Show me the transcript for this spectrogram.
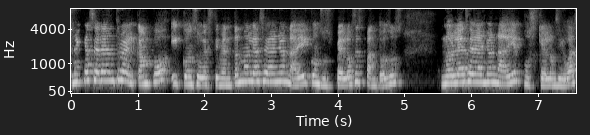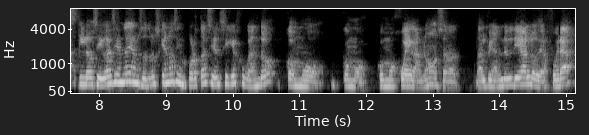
tiene que hacer dentro del campo y con su vestimenta no le hace daño a nadie y con sus pelos espantosos no le hace daño a nadie, pues que lo siga, lo siga haciendo y a nosotros qué nos importa si él sigue jugando como, como, como juega, ¿no? O sea, al final del día lo de afuera,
